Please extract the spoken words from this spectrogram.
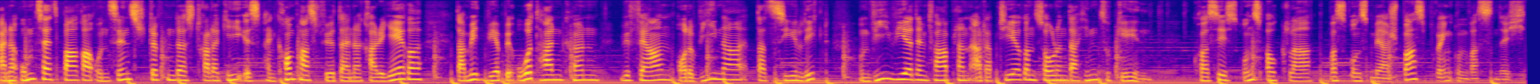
Eine umsetzbare und sinnstiftende Strategie ist ein Kompass für deine Karriere, damit wir beurteilen können, wie fern oder wie nah das Ziel liegt und wie wir den Fahrplan adaptieren sollen, dahin zu gehen. Quasi ist uns auch klar, was uns mehr Spaß bringt und was nicht.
